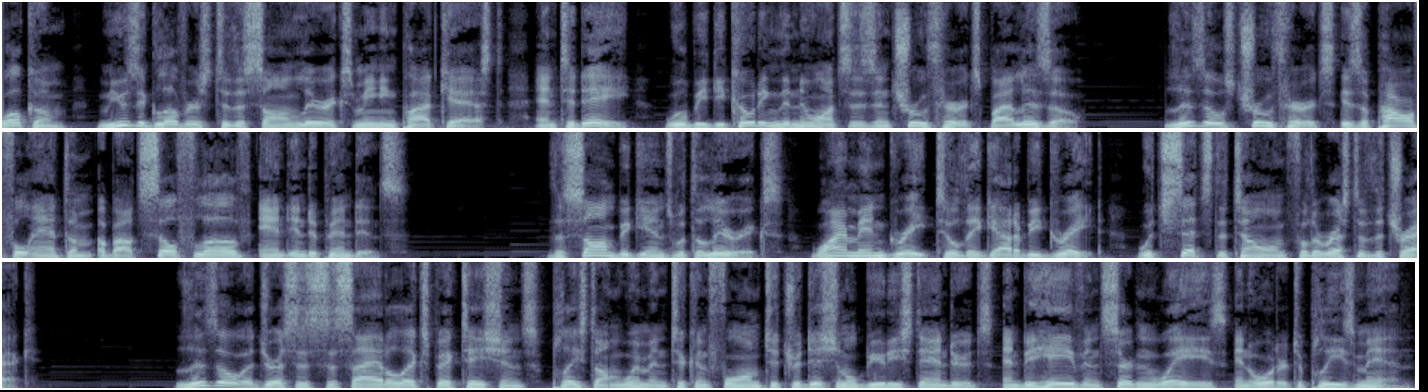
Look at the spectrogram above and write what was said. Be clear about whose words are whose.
Speaker 1: Welcome, music lovers, to the Song Lyrics Meaning Podcast, and today we'll be decoding the nuances in Truth Hurts by Lizzo. Lizzo's Truth Hurts is a powerful anthem about self love and independence. The song begins with the lyrics, Why men great till they gotta be great, which sets the tone for the rest of the track. Lizzo addresses societal expectations placed on women to conform to traditional beauty standards and behave in certain ways in order to please men.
